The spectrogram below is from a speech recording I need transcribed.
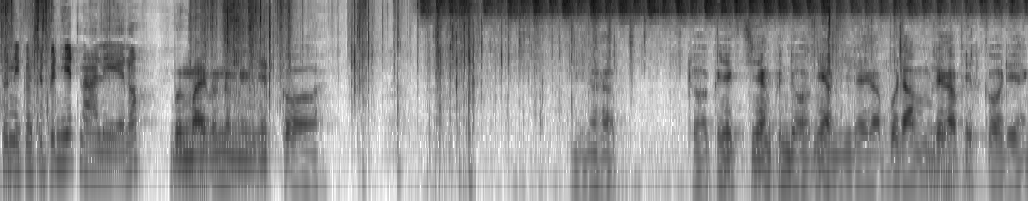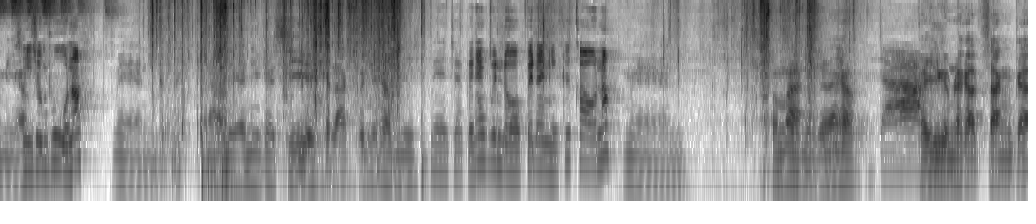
ตัวนี้ก็จะเป็นเห็ดนาแหลเนาะเบิ่งไม้เบิ่งน้องหนึงเฮ็ดก่อ นี่นะครับดอกก็ยังเสียงเป็นดอกแนวนี้ได้ครับบ่ดำเด้ครับเฮ็ดก่อแดงนี่ครับสีชมพูเนาะแม่นนาแลนี่ก็สีเอกลักษณ์เพิ่นนี่ครับนี่เมียนจ้ะก็ยังเป็นดอกเป็นอันนี้คือเก่าเนาะแม่นประมาณนี้แล้วนะครับ จ้าไปลืมนะครับสั่งกะ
